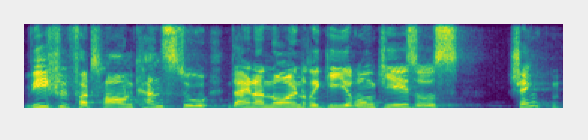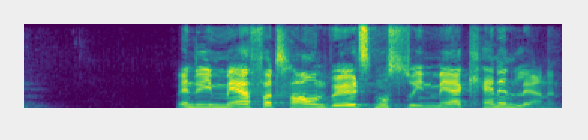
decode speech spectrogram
Wie viel Vertrauen kannst du deiner neuen Regierung Jesus schenken? Wenn du ihm mehr vertrauen willst, musst du ihn mehr kennenlernen.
